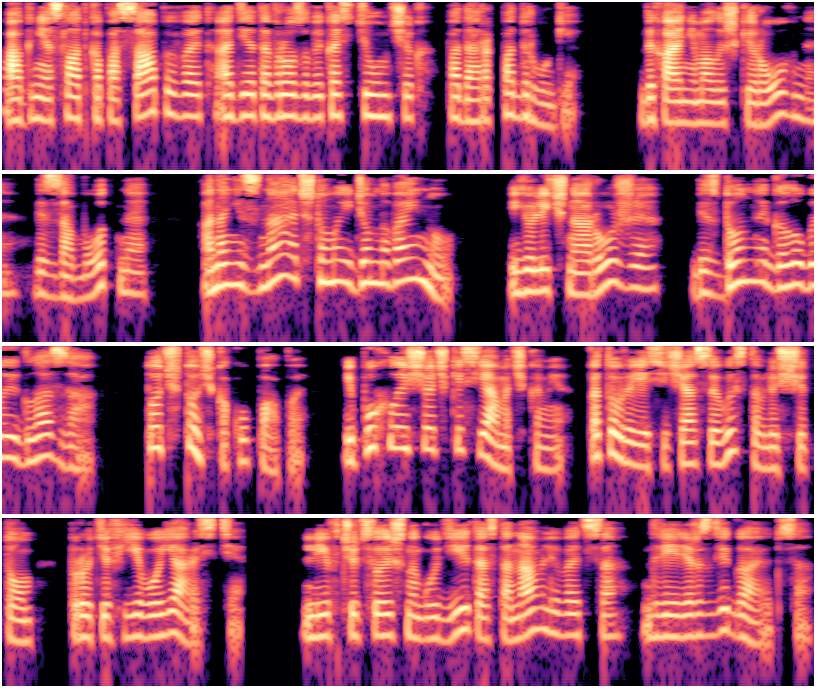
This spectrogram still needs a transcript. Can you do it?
Агния сладко посапывает, одета в розовый костюмчик, подарок подруге. Дыхание малышки ровное, беззаботное. Она не знает, что мы идем на войну. Ее личное оружие — бездонные голубые глаза, точь-в-точь, -точь, как у папы, и пухлые щечки с ямочками, которые я сейчас и выставлю щитом против его ярости. Лифт чуть слышно гудит, останавливается, двери раздвигаются.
